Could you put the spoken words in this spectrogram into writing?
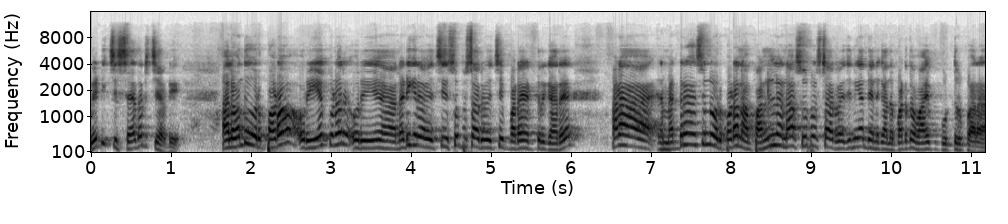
வெடிச்சு செதறிச்சு அப்படியே. அதில் வந்து ஒரு படம் ஒரு இயக்குனர் ஒரு நடிகரை வச்சு சூப்பர் ஸ்டார் வச்சு படம் எடுத்திருக்காரு. ஆனால் மெட்ராஸ்னு ஒரு படம் நான் பண்ணலன்னா சூப்பர் ஸ்டார் ரஜினிகாந்த் எனக்கு அந்த படத்தை வாய்ப்பு கொடுத்துருப்பாரா?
